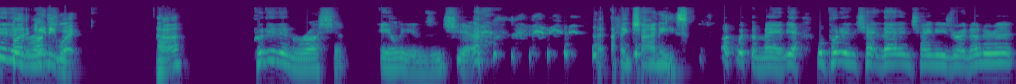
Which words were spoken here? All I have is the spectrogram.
it in but anyway, huh? Put it in Russian. Aliens and shit. I- think Chinese. fuck with the man. Yeah, we'll put it in Chi- that in Chinese right under it.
